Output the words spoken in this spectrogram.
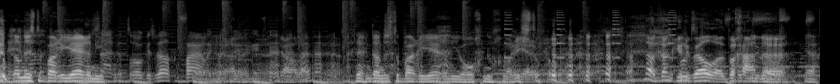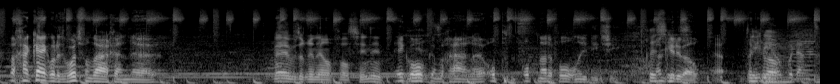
het dan is de barrière niet. aangetrokken is wel gevaarlijk natuurlijk. Ja, hè? dan is de barrière niet hoog genoeg geweest. Nou, dank jullie wel. We gaan, eh, we gaan kijken wat het wordt vandaag. En eh, Wij hebben er in elk geval zin in. ik ook. En we gaan eh, op, op naar de volgende editie. Dank jullie wel. Jullie ook bedankt.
